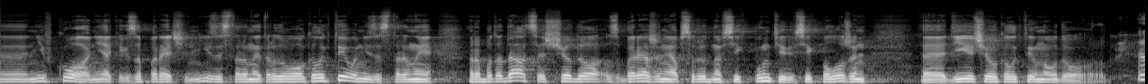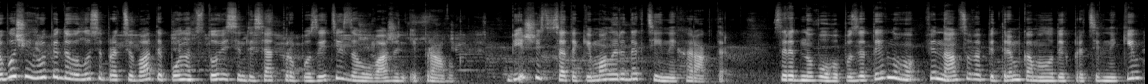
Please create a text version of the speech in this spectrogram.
е, ні в кого ніяких заперечень ні зі сторони трудового колективу, ні зі сторони роботодавця щодо збереження абсолютно всіх пунктів і всіх положень е, діючого колективного договору. Робочій групі довелося працювати понад 180 пропозицій, зауважень і правок. Більшість все-таки мали редакційний характер. Серед нового позитивного фінансова підтримка молодих працівників,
